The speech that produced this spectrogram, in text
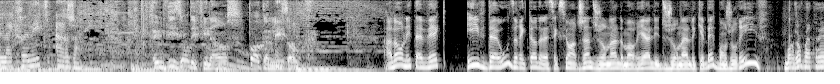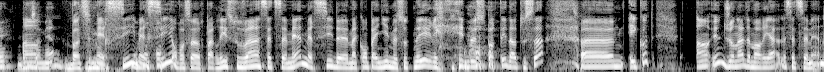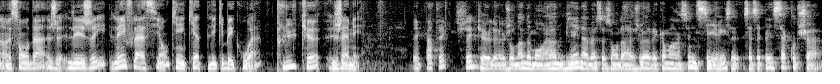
La chronique argent. Une vision des finances pas comme les autres. Alors, on est avec Yves Daou, directeur de la section argent du Journal de Montréal et du Journal de Québec. Bonjour Yves. Bonjour Patrick. Bonne En- semaine. Bonne, merci, merci. on va se reparler souvent cette semaine. Merci de m'accompagner, de me soutenir et de me supporter dans tout ça. Euh, écoute, en une Journal de Montréal cette semaine, un sondage léger, l'inflation qui inquiète les Québécois plus que jamais. Et Patrick, tu sais que le Journal de Montréal, bien avant ce sondage-là, avait commencé une série, ça, s'appelle Ça coûte cher.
